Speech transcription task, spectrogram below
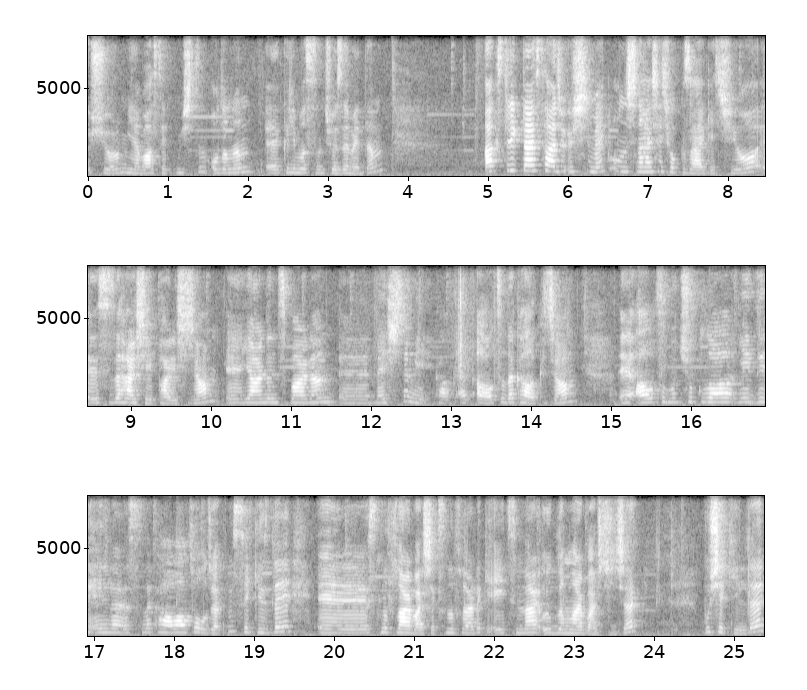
üşüyorum. Yine bahsetmiştim. Odanın e, klimasını çözemedim. Aksilikler sadece üşümek. Onun dışında her şey çok güzel geçiyor. Ee, size her şeyi paylaşacağım. Ee, yarından itibaren e, 5'te mi kalk, ay, 6'da kalkacağım. E, 6.30'la 7.50 arasında kahvaltı olacakmış. 8'de e, sınıflar başlayacak. Sınıflardaki eğitimler, uygulamalar başlayacak. Bu şekilde.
